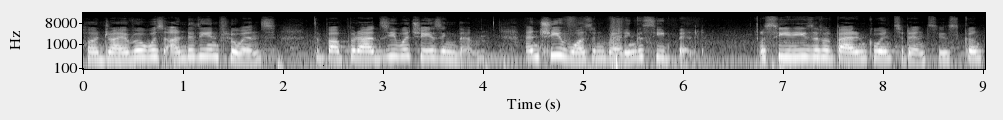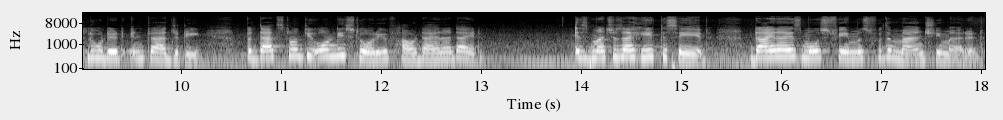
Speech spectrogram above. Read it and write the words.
Her driver was under the influence, the paparazzi were chasing them, and she wasn't wearing a seatbelt. A series of apparent coincidences concluded in tragedy, but that's not the only story of how Diana died. As much as I hate to say it, Diana is most famous for the man she married,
